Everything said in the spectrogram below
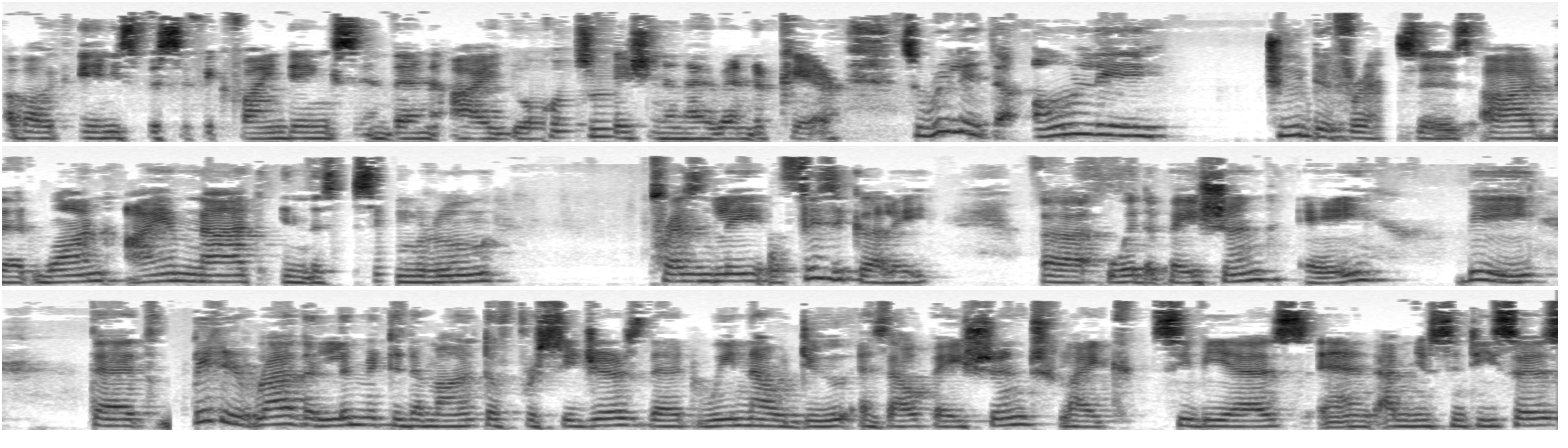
about any specific findings, and then I do a consultation and I render care. So really, the only two differences are that one, I am not in the same room presently or physically uh, with the patient. A, B, that pretty rather limited amount of procedures that we now do as outpatient, like CVS and amniocentesis,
